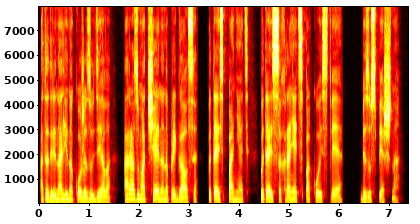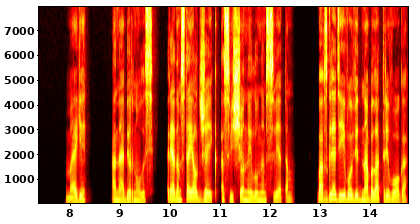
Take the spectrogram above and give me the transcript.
От адреналина кожа зудела, а разум отчаянно напрягался, пытаясь понять, пытаясь сохранять спокойствие. Безуспешно. «Мэгги?» Она обернулась. Рядом стоял Джейк, освещенный лунным светом. Во взгляде его видна была тревога.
